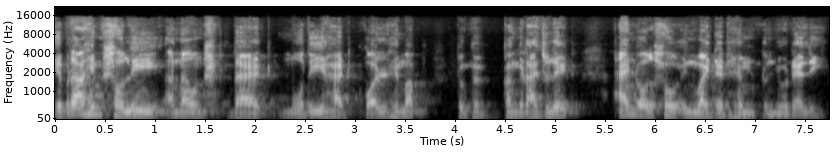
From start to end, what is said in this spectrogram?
Ibrahim Solih announced that Modi had called him up to congratulate and also invited him to New Delhi.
